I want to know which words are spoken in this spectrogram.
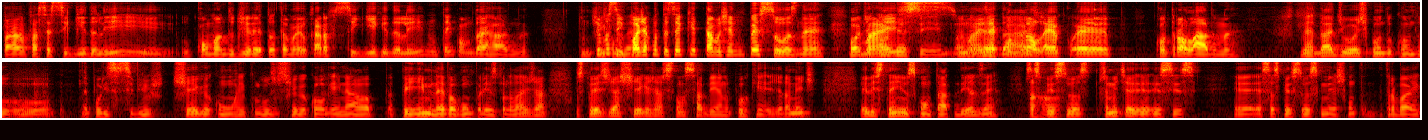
Para ser seguido ali, o comando do diretor também, o cara seguir aquilo ali, não tem como dar errado, né? Não tipo assim, pode acontecer que tá mexendo com pessoas, né? Pode mas, acontecer. Mas, mas é verdade, é, control, é, é controlado, né? Verdade, hoje, quando, quando a Polícia Civil chega com um recluso, chega com alguém lá, a PM leva algum preso para lá e já, os presos já chegam já estão sabendo. Por quê? Geralmente eles têm os contatos deles, né? Essas uhum. pessoas, principalmente esses, é, essas pessoas que mexem com trabalho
